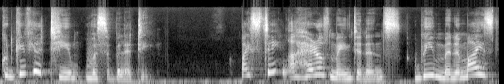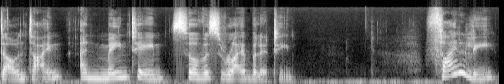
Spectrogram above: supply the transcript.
could give your team visibility. By staying ahead of maintenance, we minimize downtime and maintain service reliability. Finally,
